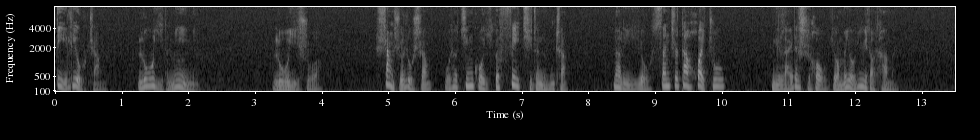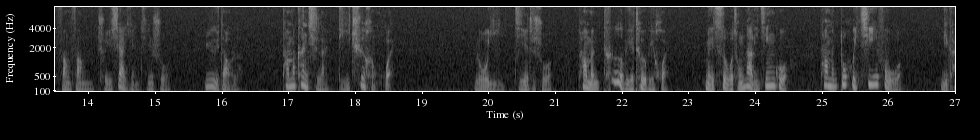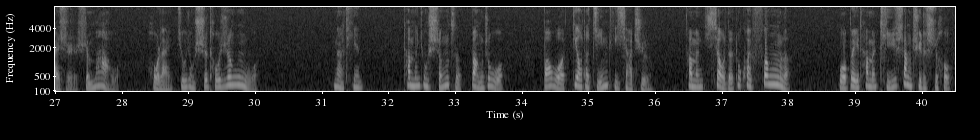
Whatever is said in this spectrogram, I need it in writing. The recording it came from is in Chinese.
第六章，路易的秘密。路易说：“上学路上，我要经过一个废弃的农场，那里有三只大坏猪。你来的时候有没有遇到它们？”芳芳垂下眼睛说：“遇到了，它们看起来的确很坏。”路易接着说：“它们特别特别坏，每次我从那里经过，它们都会欺负我。一开始是骂我。”后来就用石头扔我。那天，他们用绳子绑着我，把我吊到井底下去了。他们笑得都快疯了。我被他们提上去的时候，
